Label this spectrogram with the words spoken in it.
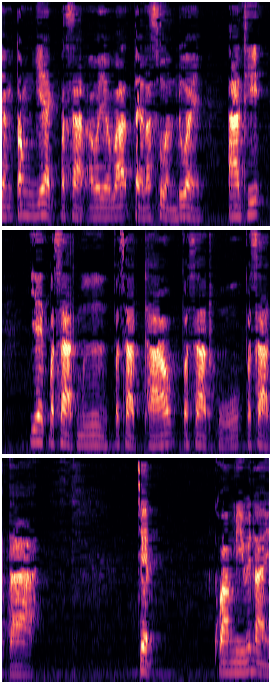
ยังต้องแยกประสาทอวัยวะแต่ละส่วนด้วย อาทิ แยกประสาทมือ ประสาทเท้า ประสาทหู ประสาทตา 7. ความมีวินัย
